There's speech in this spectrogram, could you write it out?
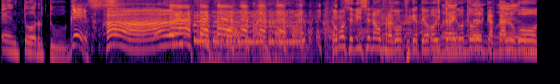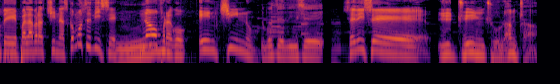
En tortugués. Ay, ¿Cómo se dice náufrago? Fíjate, hoy traigo todo el catálogo de palabras chinas. ¿Cómo se dice náufrago en chino? ¿Cómo se dice? Se dice chin chulancha.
